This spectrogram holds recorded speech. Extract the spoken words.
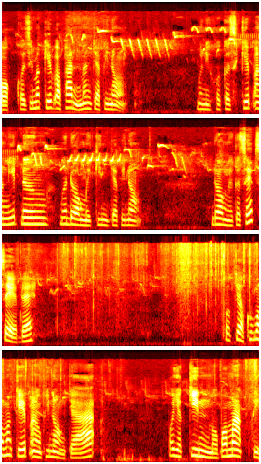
อกคอยสิมาเก็บเอาพันธุ์มันจ้ะพี่น้องมื่อนี้คอยก็สิเก็บเอานิดนึง เมื่อดองไม่กินจ้ะพี่น้อง ดองนี่ก็แซ่บแสบได้ พวกเจ้าคุณบ่มาเก็บเอาพี่น้องจ้าบ่อยากกินบ่บ่มักติ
